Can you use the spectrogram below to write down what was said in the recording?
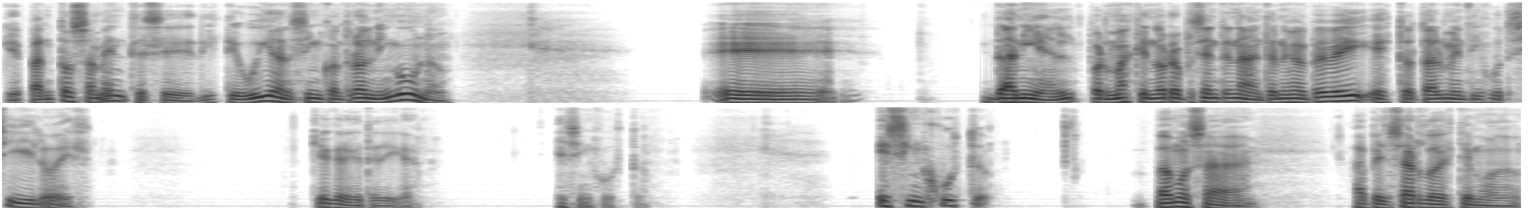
que espantosamente se distribuían sin control ninguno. Eh, Daniel, por más que no represente nada en términos del PBI, es totalmente injusto. Sí, lo es. ¿Qué crees que te diga? Es injusto. Es injusto. Vamos a, a pensarlo de este modo.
